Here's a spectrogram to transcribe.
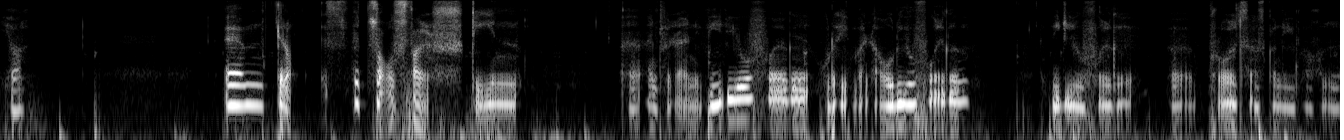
Ja. Ähm, genau. Es wird zur Auswahl stehen äh, entweder eine Videofolge oder eben eine Audiofolge. Videofolge äh, Brawl Stars kann ich machen.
